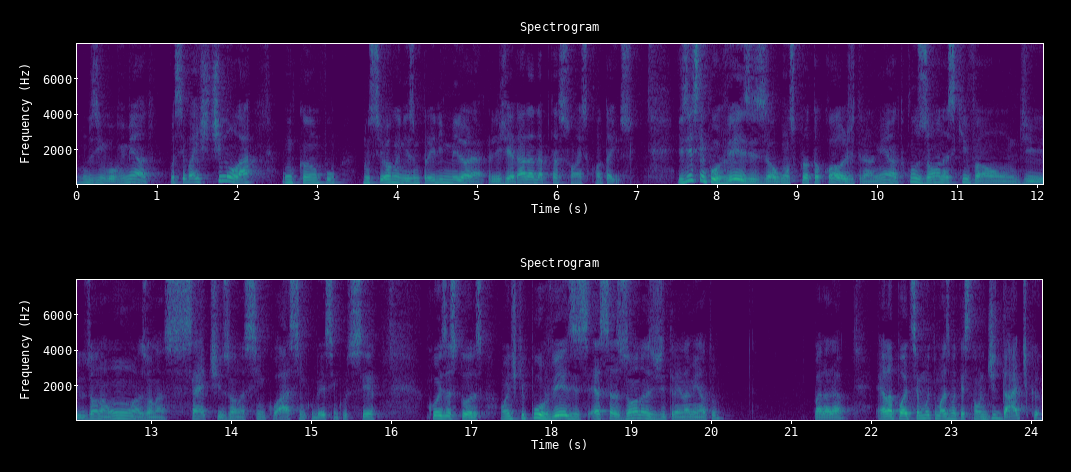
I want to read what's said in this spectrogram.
um desenvolvimento, você vai estimular um campo no seu organismo para ele melhorar, para ele gerar adaptações quanto a isso. Existem por vezes alguns protocolos de treinamento com zonas que vão de zona 1 a zona 7, zona 5A, 5B, 5C, coisas todas, onde que por vezes essas zonas de treinamento parará, ela pode ser muito mais uma questão didática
